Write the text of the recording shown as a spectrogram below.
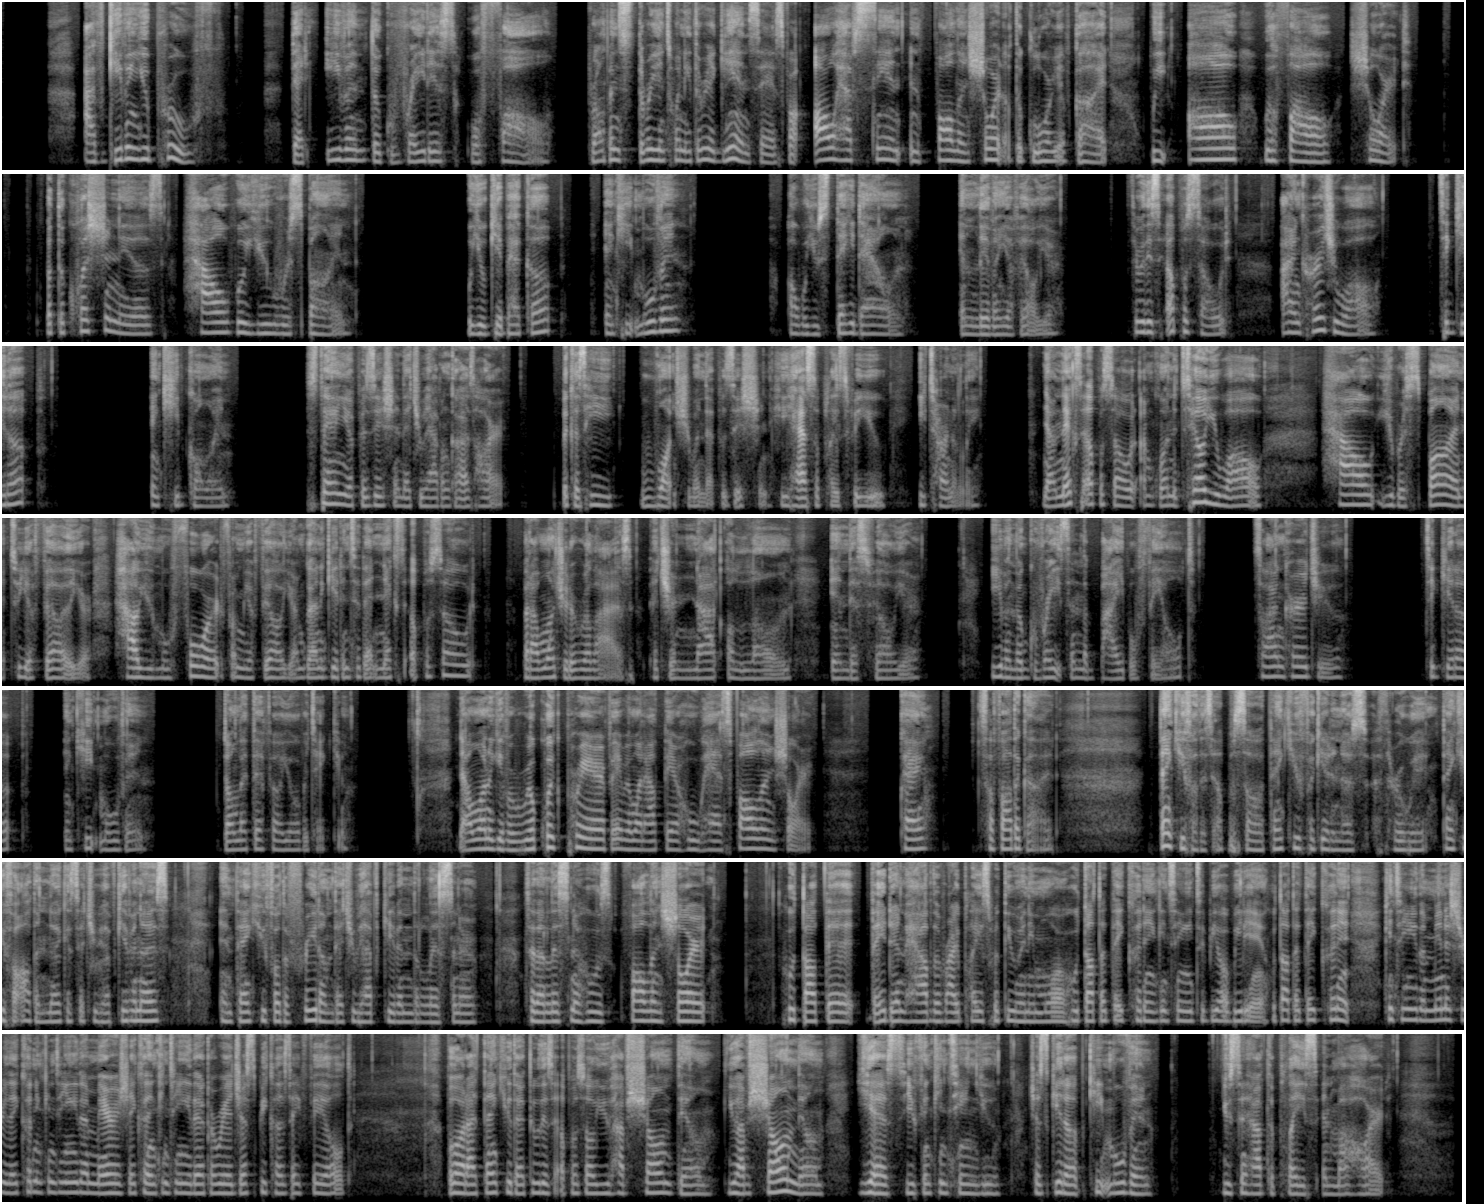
I've given you proof that even the greatest will fall Romans 3 and 23 again says, For all have sinned and fallen short of the glory of God. We all will fall short. But the question is, how will you respond? Will you get back up and keep moving? Or will you stay down and live in your failure? Through this episode, I encourage you all to get up and keep going. Stay in your position that you have in God's heart because He wants you in that position. He has a place for you eternally. Now, next episode, I'm going to tell you all how you respond to your failure, how you move forward from your failure. I'm going to get into that next episode, but I want you to realize that you're not alone in this failure. Even the greats in the Bible failed. So I encourage you to get up and keep moving. Don't let that failure overtake you. Now, I want to give a real quick prayer for everyone out there who has fallen short. Okay? So, Father God, thank you for this episode. Thank you for getting us through it. Thank you for all the nuggets that you have given us. And thank you for the freedom that you have given the listener. To the listener who's fallen short, who thought that they didn't have the right place with you anymore, who thought that they couldn't continue to be obedient, who thought that they couldn't continue the ministry, they couldn't continue their marriage, they couldn't continue their career just because they failed. But Lord, I thank you that through this episode, you have shown them, you have shown them, yes, you can continue. Just get up, keep moving. You still have the place in my heart.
